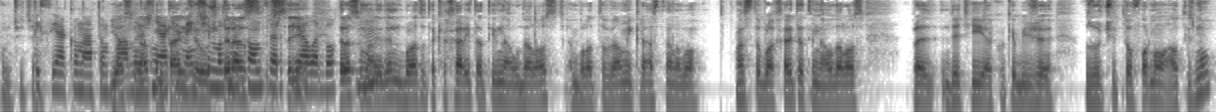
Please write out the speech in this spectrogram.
určite. Ty si ako na tom plánuješ ja nejaké tak, menšie možno koncerty? Sedem, alebo... Teraz som uh-huh. mal jeden, bola to taká charitatívna udalosť a bolo to veľmi krásne, lebo vlastne to bola charitatívna udalosť pre deti ako keby, že s určitou formou autizmu.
